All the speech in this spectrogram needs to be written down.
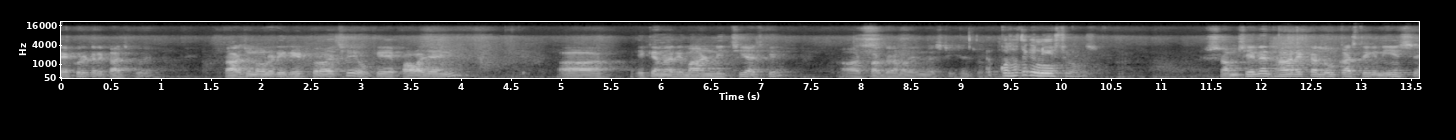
ডেকোরেটরের কাজ করে। তার জন্য অলরেডি রেড করা হয়েছে, ওকে পাওয়া যায়নি। একে আমরা রিমান্ড নিচ্ছি আজকে। আর ফার্দার আমাদের ইনভেস্টিগেশন চলছে কোথা থেকে নিয়ে এসেছিল শামশেরগঞ্জ থানার একটা লোক কাছ থেকে নিয়ে এসছে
